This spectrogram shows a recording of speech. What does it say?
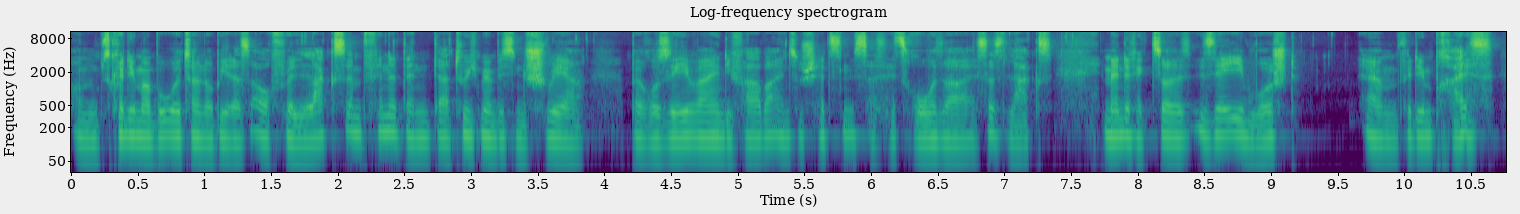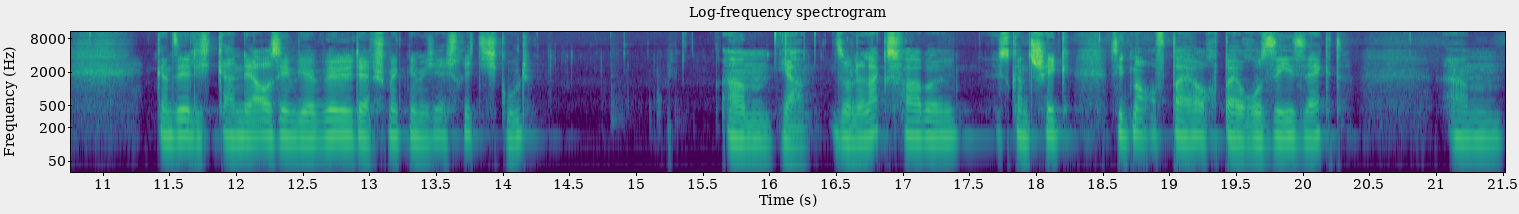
Und das könnt ihr mal beurteilen, ob ihr das auch für Lachs empfindet, denn da tue ich mir ein bisschen schwer, bei Roséwein die Farbe einzuschätzen. Ist das jetzt rosa, ist das Lachs? Im Endeffekt soll es sehr eh wurscht. Ähm, für den Preis, ganz ehrlich, kann der aussehen, wie er will. Der schmeckt nämlich echt richtig gut. Ähm, ja, so eine Lachsfarbe ist ganz schick. Sieht man oft bei, auch bei Rosé-Sekt. Ähm,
